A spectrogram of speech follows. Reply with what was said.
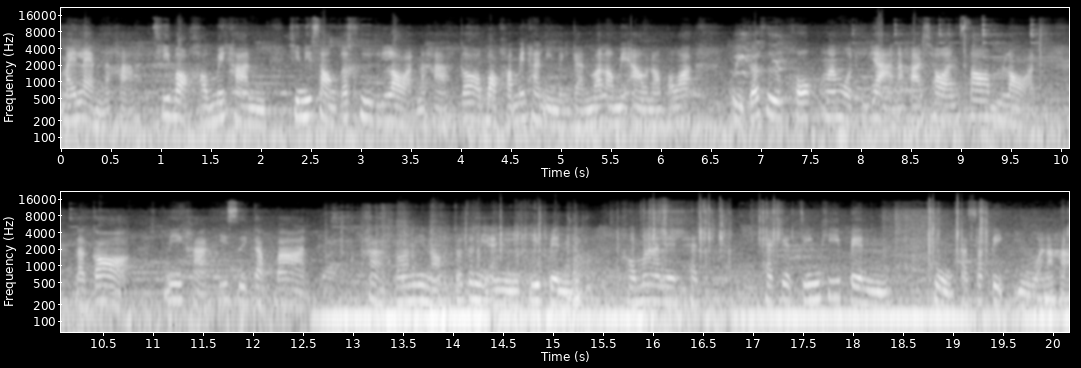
ไม้แหลมนะคะ ที่บอกเขาไม่ทัน ชิ้นที่ 2 ก็คือหลอดนะคะ ก็บอกเขาไม่ทันอีกเหมือนกันว่าเราไม่เอาเนาะเพราะว่าอุ๋ยก็คือพกมาหมดทุกอย่างนะคะ ช้อนซ่อมหลอด แล้วก็นี่ค่ะที่ซื้อกลับบ้านค่ะก็นี่เนาะก็จะมีอันนี้ที่เป็นเขามาในแพ็คแพกเกจจิ้งที่เป็นถุงพลาสติกอยู่นะคะ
